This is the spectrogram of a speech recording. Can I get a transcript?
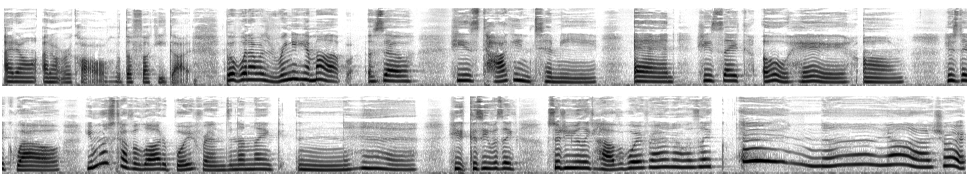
I don't I don't recall what the fuck he got. But when I was ringing him up, so he's talking to me and he's like, "Oh, hey." Um he's like, "Wow, you must have a lot of boyfriends." And I'm like, "Nah." He cuz he was like, "So do you like have a boyfriend?" I was like, eh, no, yeah, sure.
